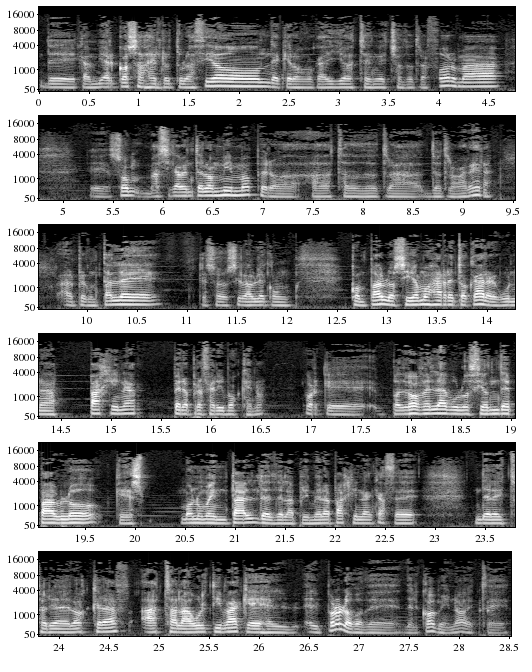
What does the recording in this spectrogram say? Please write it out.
de cambiar cosas en rotulación, de que los bocadillos estén hechos de otra forma. Eh, son básicamente los mismos, pero adaptados de otra, de otra manera. Al preguntarle, que eso sí lo hablé con, con Pablo, si íbamos a retocar algunas páginas, pero preferimos que no. Porque podemos ver la evolución de Pablo, que es monumental desde la primera página que hace de la historia de Lovecraft hasta la última, que es el, prólogo de- del cómic, ¿no? Este,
